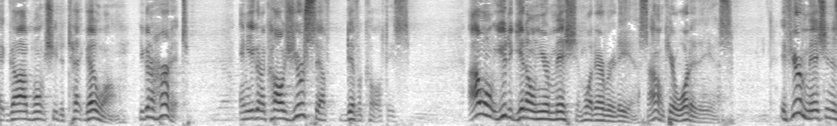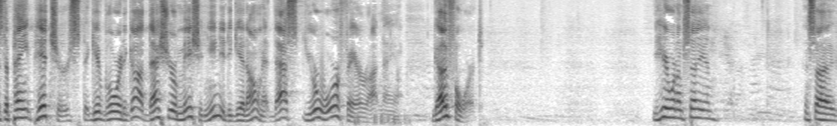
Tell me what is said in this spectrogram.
that God wants you to go on. You're going to hurt it. And you're going to cause yourself difficulties. I want you to get on your mission, whatever it is. I don't care what it is. If your mission is to paint pictures that give glory to God, that's your mission. You need to get on it. That's your warfare right now. Go for it. You hear what I'm saying? And so.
